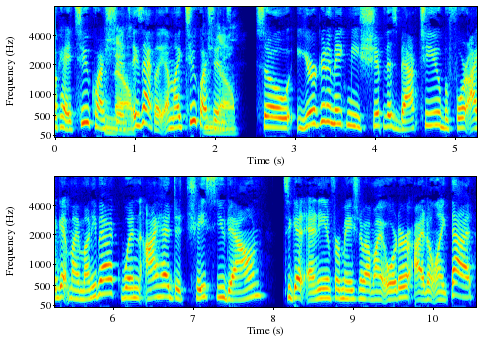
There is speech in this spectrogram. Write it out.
okay, two questions. No. Exactly. I'm like, two questions. No. So you're going to make me ship this back to you before I get my money back when I had to chase you down to get any information about my order? I don't like that.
